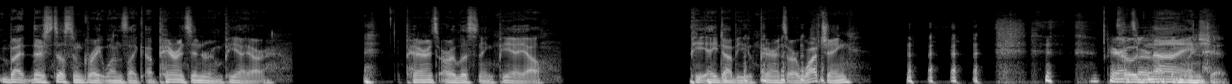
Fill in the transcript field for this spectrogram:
but there's still some great ones like a parents in room PIR. Parents are listening PAL. PAW. Parents are watching. Parents Code are up in my nine. shit.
